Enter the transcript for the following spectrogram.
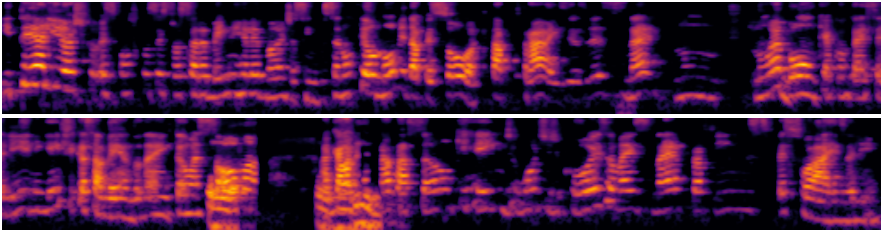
E ter ali, eu acho que esse ponto que vocês trouxeram é bem irrelevante, assim, você não ter o nome da pessoa que está por trás, e às vezes, né, não, não é bom o que acontece ali, ninguém fica sabendo, né, então é só uma aquela Maria. contratação que rende um monte de coisa, mas né, para fins pessoais ali.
